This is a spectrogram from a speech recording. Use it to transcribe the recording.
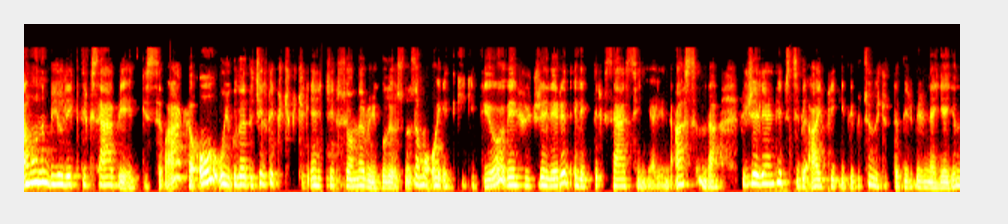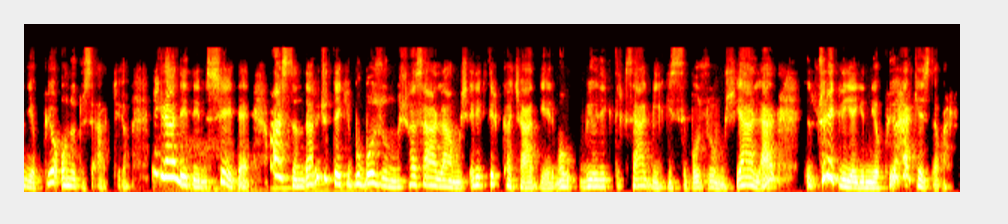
Ama onun biyoelektriksel bir etkisi var. O uyguladığı cilde küçük küçük enjeksiyonlar uyguluyorsunuz ama o etki gidiyor ve hücrelerin elektriksel sinyalini aslında hücrelerin hepsi bir IP gibi bütün vücutta birbirine yayın yapıyor, onu düzeltiyor. Migren dediğimiz şey de aslında vücuttaki bu bozulmuş, hasarlanmış elektrik kaçağı diyelim, o biyoelektriksel bilgisi bozulmuş yerler sürekli yayın yapıyor. Herkes de var.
